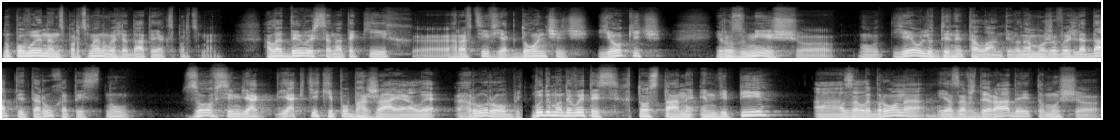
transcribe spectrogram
ну, повинен спортсмен виглядати як спортсмен. Але дивишся на таких е, гравців, як Дончич, Йокіч, і розумієш, що от є у людини талант, і вона може виглядати та рухатись. Ну, зовсім як, як тільки побажає, але гру робить. Будемо дивитись, хто стане MVP. А за Леброна я завжди радий, тому що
